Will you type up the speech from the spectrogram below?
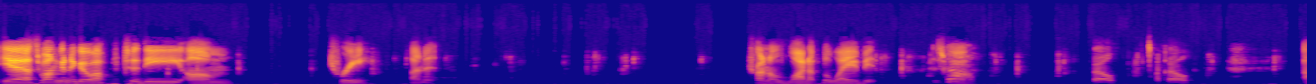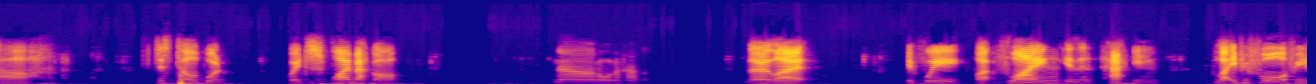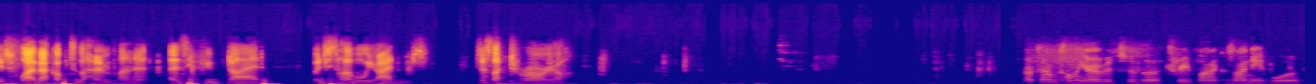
Yeah, that's why I'm gonna go up to the, um, tree planet. Trying to light up the way a bit as well. Fell. I fell. Ah. just teleport. Wait, just fly back up. Nah, I don't wanna hack. No, like, if we, like, flying isn't hacking. Like, if you fall off, you just fly back up to the home planet as if you've died. But you still have all your items. Just like Terraria. Okay, I'm coming over to the tree planet because I need wood.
